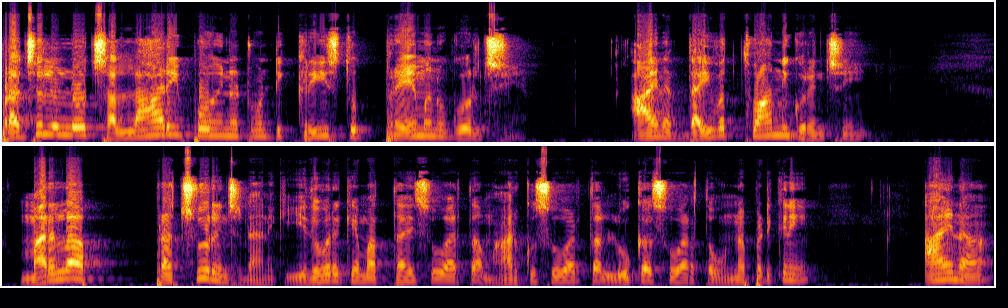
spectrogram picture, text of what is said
ప్రజలలో చల్లారిపోయినటువంటి క్రీస్తు ప్రేమను గురించి ఆయన దైవత్వాన్ని గురించి మరలా ప్రచురించడానికి ఇదివరకే మత్తాయి సువార్త మార్కు సువార్త లూకా సువార్త ఉన్నప్పటికీ ఆయన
